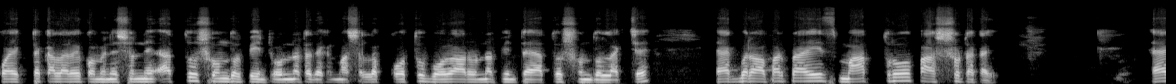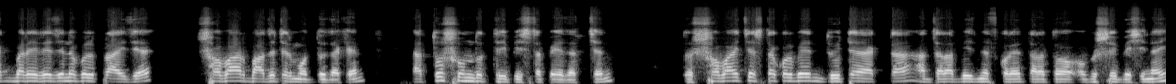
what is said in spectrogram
কয়েকটা কালারের কম্বিনেশন নিয়ে এত সুন্দর প্রিন্ট ওড়নাটা দেখেন মাসাল্লাহ কত বড় আর ওড়নার প্রিন্টটা এত সুন্দর লাগছে। একবার অফার প্রাইস মাত্র পাঁচশো টাকায়। একবারে রিজনেবল প্রাইজে সবার বাজেটের মধ্যে দেখেন, এত সুন্দর থ্রি পিসটা পেয়ে যাচ্ছেন। তো সবাই চেষ্টা করবেন দুইটা, একটা, আর যারা বিজনেস করে তারা তো অবশ্যই বেশি নেই।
